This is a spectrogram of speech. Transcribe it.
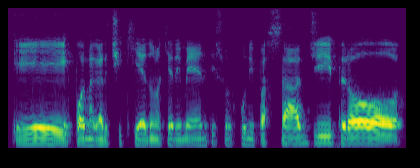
e poi magari ci chiedono chiarimenti su alcuni passaggi, però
